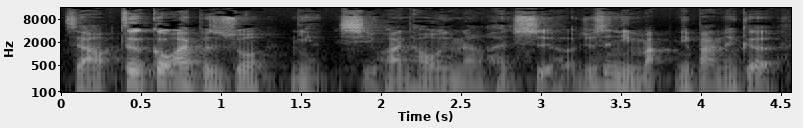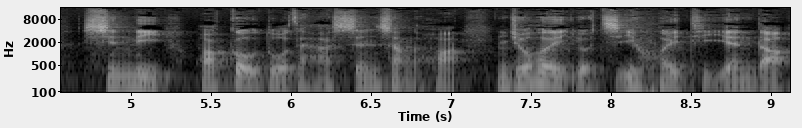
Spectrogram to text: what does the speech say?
只要这个够爱不是说你喜欢他或你们俩很适合，就是你把你把那个心力花够多在他身上的话，你就会有机会体验到，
